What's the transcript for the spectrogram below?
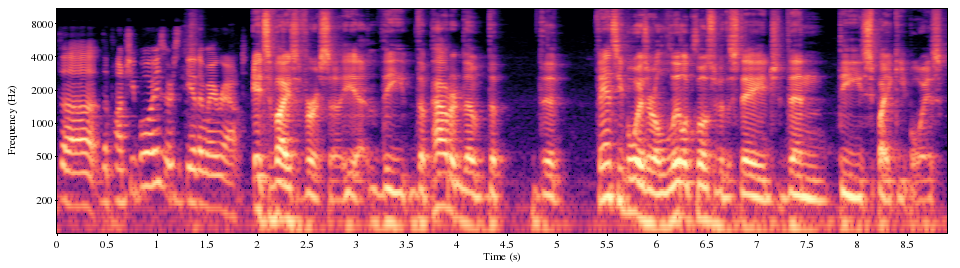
the the punchy boys, or is it the other way around? It's vice versa. Yeah, the the powdered the the the fancy boys are a little closer to the stage than the spiky boys.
